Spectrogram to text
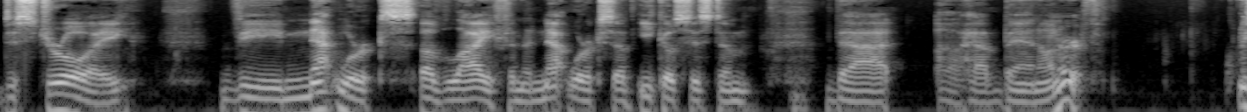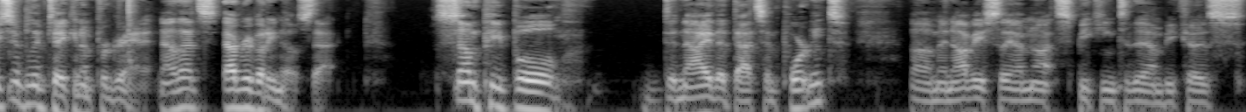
destroy the networks of life and the networks of ecosystem that uh, have been on Earth. We simply have taken them for granted. Now, that's everybody knows that. Some people deny that that's important. Um, and obviously, I'm not speaking to them because,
